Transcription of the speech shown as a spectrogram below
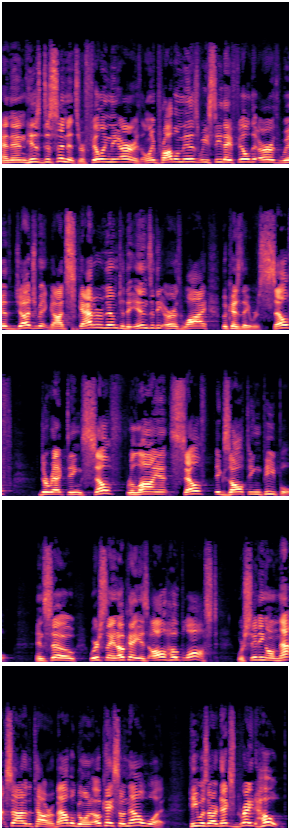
And then his descendants are filling the earth. Only problem is we see they fill the earth with judgment. God scattered them to the ends of the earth. Why? Because they were self directing, self reliant, self exalting people. And so we're saying, okay, is all hope lost? We're sitting on that side of the Tower of Babel going, okay, so now what? He was our next great hope.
